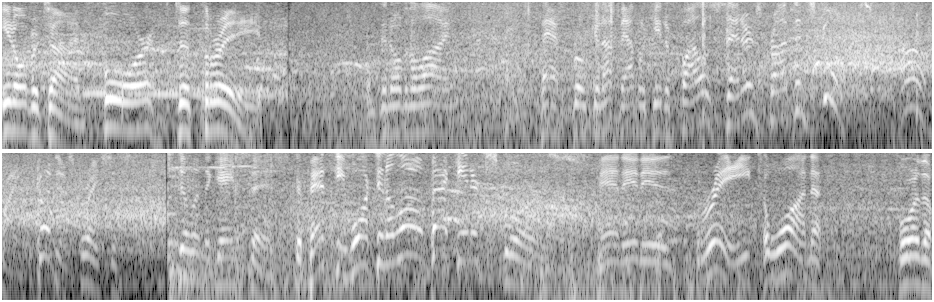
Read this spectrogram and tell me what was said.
in overtime. Four to three. Comes in over the line. Pass broken up. Abdicated follows. Centers. Franzen scores. Oh my goodness gracious. Still in the game says. Kapensky walks in alone. Backhander scores. And it is three to one for the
